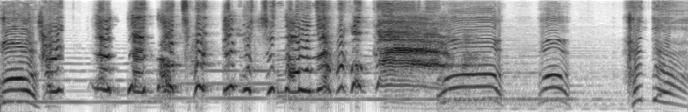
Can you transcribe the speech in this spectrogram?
어, 절대 너 절대 고시 나 오늘 학원 가! 어, 어, 한다.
